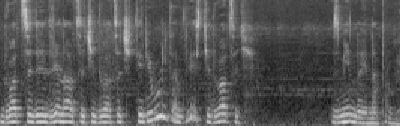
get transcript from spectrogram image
20, 12 чи 24 вольта в 220 змінної напруги.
